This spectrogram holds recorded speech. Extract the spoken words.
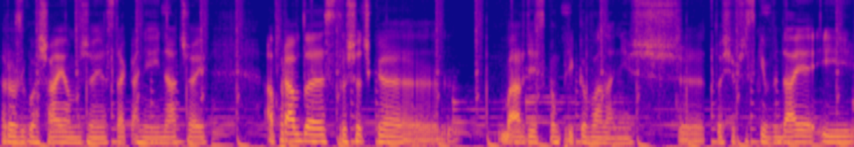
rozgłaszają, że jest tak, a nie inaczej. A prawda jest troszeczkę bardziej skomplikowana niż e, to się wszystkim wydaje i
